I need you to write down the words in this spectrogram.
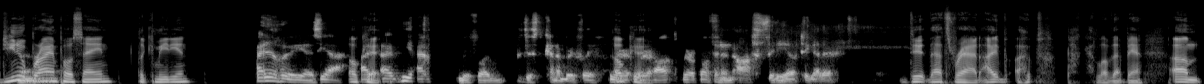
Do you know Yeah. Brian Posehn, the comedian? I know who he is. Yeah. Okay. I, I, yeah. Before, just kind of briefly. We were, Okay. We were, all, we were both in an off video together. Dude, that's rad. I, I fuck, I love that band. Um,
